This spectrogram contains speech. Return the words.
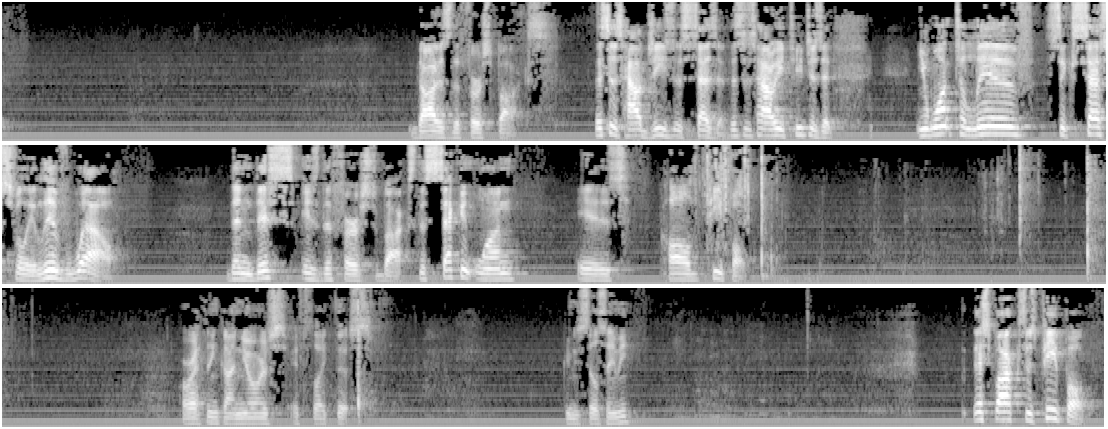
God is the first box. This is how Jesus says it. This is how He teaches it. You want to live successfully, live well then this is the first box. The second one is called people. Or I think on yours it's like this. Can you still see me? This box is people.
